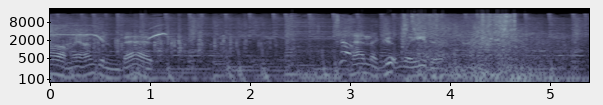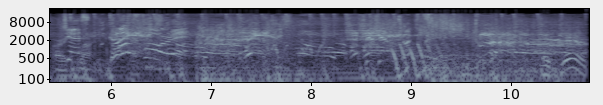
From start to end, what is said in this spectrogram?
Oh man, I'm getting bad. Not in a good way either. Alright, come on. Go for it! Again!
